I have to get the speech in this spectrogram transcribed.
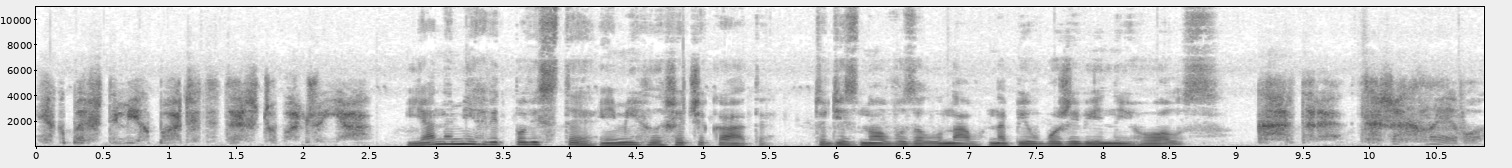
якби ж ти міг бачити те, що бачу я. Я не міг відповісти і міг лише чекати. Тоді знову залунав напівбожевільний голос. Картере, це жахливо.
